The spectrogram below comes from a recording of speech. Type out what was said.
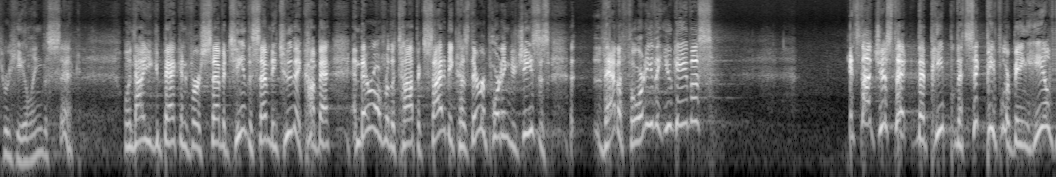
through healing the sick. Well, now you get back in verse 17, the 72, they come back and they're over the top excited because they're reporting to Jesus that authority that you gave us. It's not just that, that people, that sick people are being healed,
